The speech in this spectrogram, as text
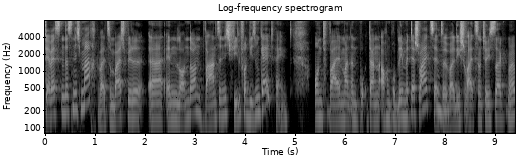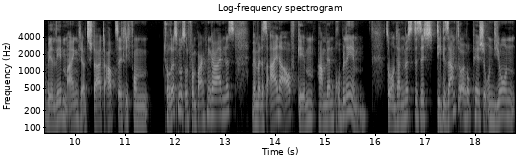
der Westen das nicht macht, weil zum Beispiel äh, in London wahnsinnig viel von diesem Geld hängt. Und weil man ein, dann auch ein Problem mit der Schweiz hätte, mhm. weil die Schweiz natürlich sagt, ja, wir leben eigentlich als Staat hauptsächlich vom Tourismus und vom Bankengeheimnis. Wenn wir das eine aufgeben, haben wir ein Problem. So, und dann müsste sich die gesamte Europäische Union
